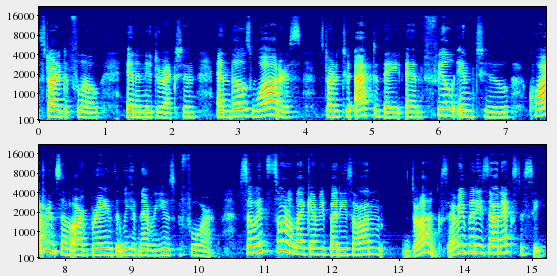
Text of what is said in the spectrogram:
started to flow in a new direction, and those waters started to activate and fill into quadrants of our brains that we have never used before. So it's sort of like everybody's on drugs, everybody's on ecstasy.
